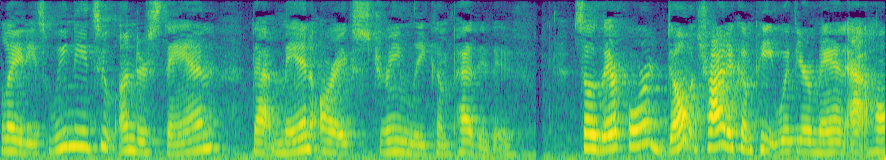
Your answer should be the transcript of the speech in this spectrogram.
Ladies, we need to understand that men are extremely competitive. So therefore, don't try to compete with your man at home.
